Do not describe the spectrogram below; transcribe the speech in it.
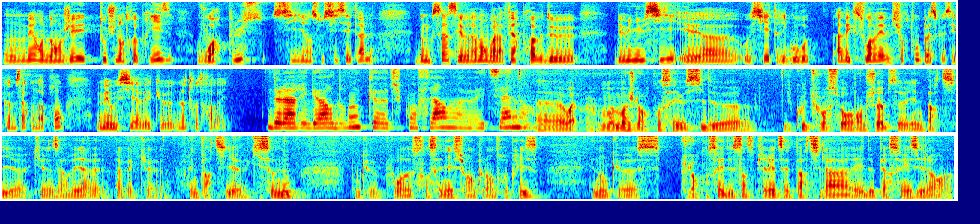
on met en danger toute une entreprise, voire plus si un souci s'étale. Donc ça, c'est vraiment voilà, faire preuve de, de minutie et aussi être rigoureux avec soi-même surtout parce que c'est comme ça qu'on apprend, mais aussi avec notre travail. De la rigueur, donc, euh, tu confirmes, euh, Étienne? Euh, Ouais, moi, moi, je leur conseille aussi de, du coup, toujours sur Orange Jobs, il y a une partie qui est réservée avec, une partie qui sommes nous, donc pour s'enseigner sur un peu l'entreprise. Et donc, je leur conseille de s'inspirer de cette partie-là et de personnaliser leur,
